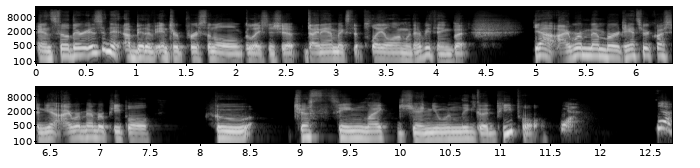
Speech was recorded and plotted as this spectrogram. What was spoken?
and so there isn't a bit of interpersonal relationship dynamics that play along with everything. But yeah, I remember to answer your question. Yeah, I remember people who just seem like genuinely good people. Yeah. Yeah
